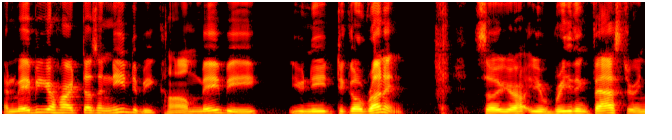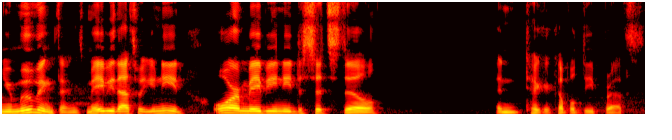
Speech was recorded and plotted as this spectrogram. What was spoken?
And maybe your heart doesn't need to be calm. Maybe you need to go running. So you're, you're breathing faster and you're moving things. Maybe that's what you need. Or maybe you need to sit still and take a couple deep breaths.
